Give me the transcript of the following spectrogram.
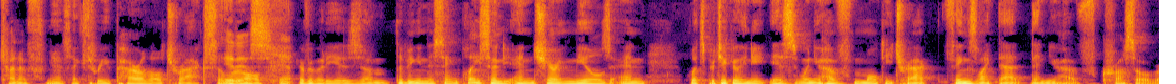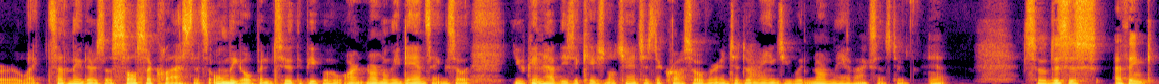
kind of yeah, it's like three parallel tracks. So we're is, all yeah. everybody is um, living in the same place and and sharing meals and what's particularly neat is when you have multi-track things like that, then you have crossover. Like suddenly there's a salsa class that's only open to the people who aren't normally dancing. So you can have these occasional chances to cross over into domains you wouldn't normally have access to. Yeah. So this is, I think,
